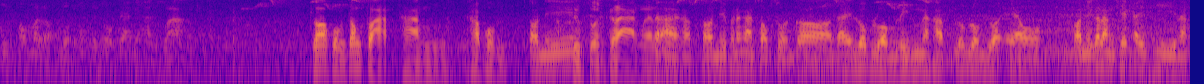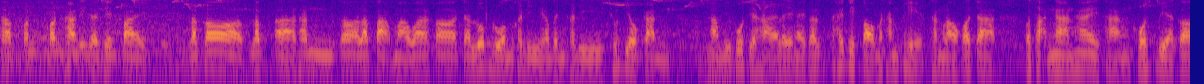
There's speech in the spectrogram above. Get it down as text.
ที่เขามาหลอกลวงผู้บริโภคได้ไหมคะหรือว่า ก็คงต้องฝากทางครับผมตอนนี้สืบสวนกลางแล้วนะใช่ครับ ตอนนี้พนักงานสอบสวนก็ได้รวบรวมลิงก์นะครับ รวบรวม URL ตอนนี้กำลังเช็ค IP นะครับค่อนค่อนข้างที่จะเช็คไป แล้วก็รับอ่าท่านก็รับปากมาว่าก็จะรวบรวมคดีครับเป็นคดีชุดเดียวกันหากมีผู้เสียหายอะไรยังไงก็ให้ติดต่อมาทางเพจ ทางเราก็จะประสานงานให้ทางโคชเบียร์ก็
